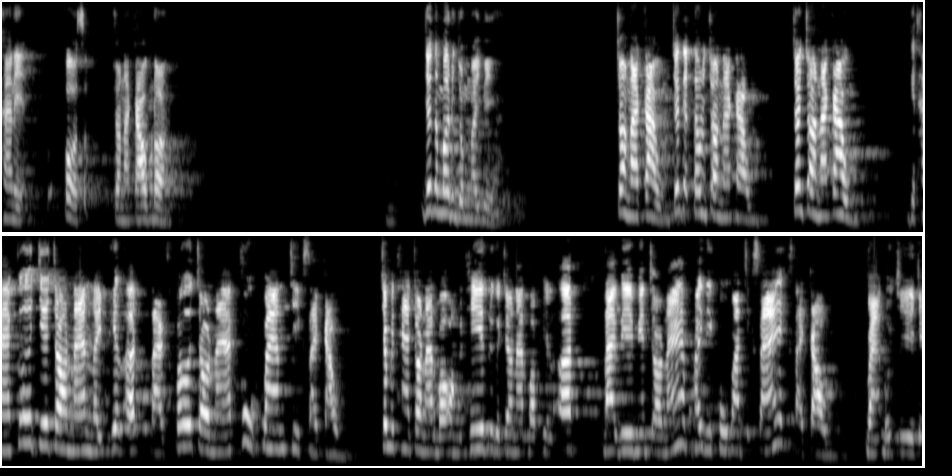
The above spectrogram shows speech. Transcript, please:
ថានេះអូចលនាកោម្ដងយើងទៅមើលនិយមន័យវា ចលនាកោអញ្ចឹងតើតើនឹងចលនាកោអញ្ចឹងចលនាកោគេថាគឺជាចលនានៃភាគឥតដែលធ្វើចលនាគូសបានជាខ្សែកោងចាំវាថាចលនារបស់អង្គធាតុឬក៏ចលនារបស់ភាគឥតដែលវាមានចលនាហើយវាគូសបានជាខ្សែខ្សែកោងបាទដូចជាគេ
